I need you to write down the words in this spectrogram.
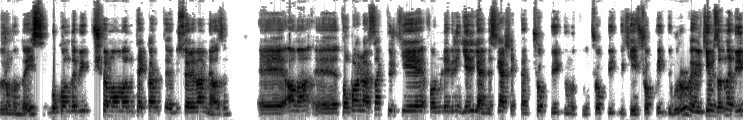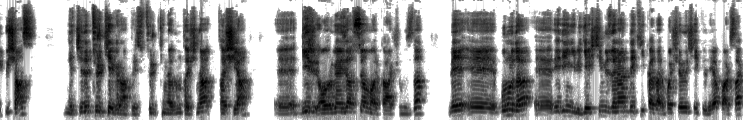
durumundayız. Bu konuda büyük bir şüphem olmadığını tekrar e, bir söylemem lazım. E, ama e, toparlarsak Türkiye'ye Formula 1'in geri gelmesi gerçekten çok büyük bir mutluluk, çok büyük bir keyif, çok büyük bir gurur ve ülkemiz adına büyük bir şans. Neticede Türkiye Grand Prix'si, Türkiye'nin adını taşına, taşıyan e, bir organizasyon var karşımızda. Ve e, bunu da e, dediğim gibi geçtiğimiz dönemdeki kadar başarılı şekilde yaparsak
